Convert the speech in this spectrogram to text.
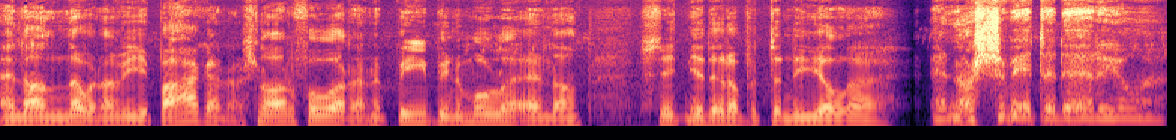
En dan, nou, dan weer je paak en een snor voor en een piep in de molen en dan zit je er op het toneel. Uh, en dan zwitten daar, jongen.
